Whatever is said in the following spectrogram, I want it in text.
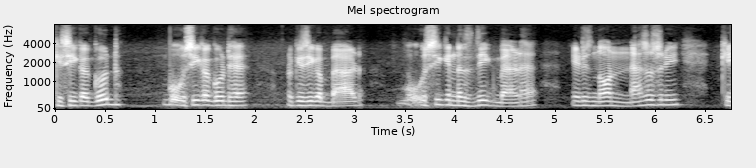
किसी का गुड वो उसी का गुड है। और किसी का बैड वो उसी के नज़दीक बैड है। इट इज़ नॉट नेसेसरी कि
